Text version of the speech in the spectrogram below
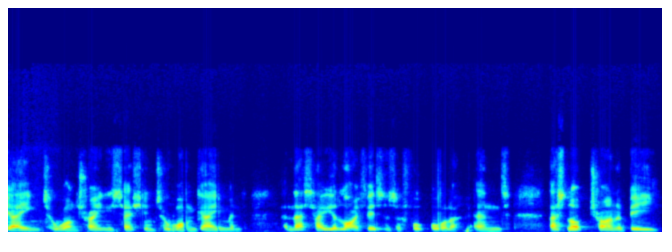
game to one training session to one game, and and that's how your life is as a footballer. And that's not trying to be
